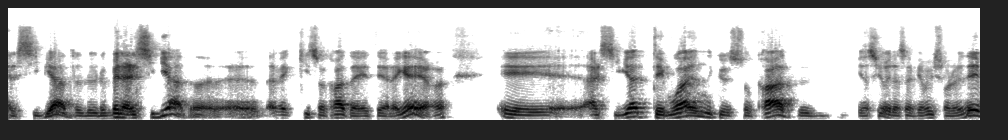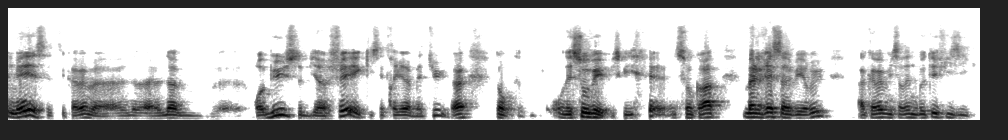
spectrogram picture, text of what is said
Alcibiade, le, bel Alcibiade, hein, avec qui Socrate a été à la guerre. Et Alcibiade témoigne que Socrate, bien sûr, il a sa verrue sur le nez, mais c'était quand même un, homme euh, robuste, bien fait, et qui s'est très bien battu. Hein. Donc, on est sauvé, puisque Socrate, malgré sa verrue, a quand même une certaine beauté physique.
